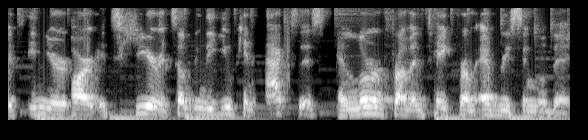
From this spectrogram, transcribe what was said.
It's in your heart. It's here. It's something that you can access and learn from and take from every single day.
